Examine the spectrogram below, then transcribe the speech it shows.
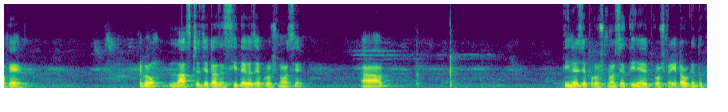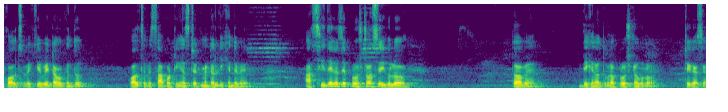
ওকে এবং লাস্টে যেটা আছে সি থেকে যে প্রশ্ন আছে তিনের যে প্রশ্ন আছে, তিনের প্রশ্ন, এটাও কিন্তু ফলস হবে, কী হবে? এটাও কিন্তু ফলস হবে। সাপোর্টিং স্টেটমেন্টটা লিখে নেবে। আর সি থেকে যে প্রশ্ন আছে, এগুলো তবে দেখে নাও তোমরা প্রশ্নগুলো, ঠিক আছে?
